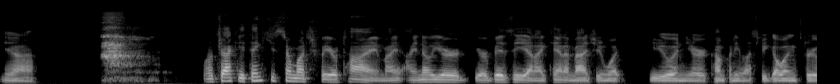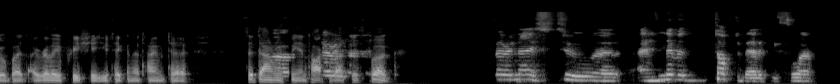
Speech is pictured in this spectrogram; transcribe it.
Yeah. Well, Jackie, thank you so much for your time. I, I know you're you're busy, and I can't imagine what you and your company must be going through, but I really appreciate you taking the time to sit down with uh, me and talk about nice. this book. Very nice to. Uh, I had never talked about it before.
